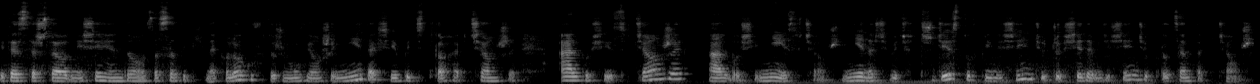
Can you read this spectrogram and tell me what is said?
I to jest też to odniesienie do zasady ginekologów, którzy mówią, że nie da się być trochę w ciąży. Albo się jest w ciąży, albo się nie jest w ciąży. Nie da się być w 30, w 50 czy w 70% w ciąży.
